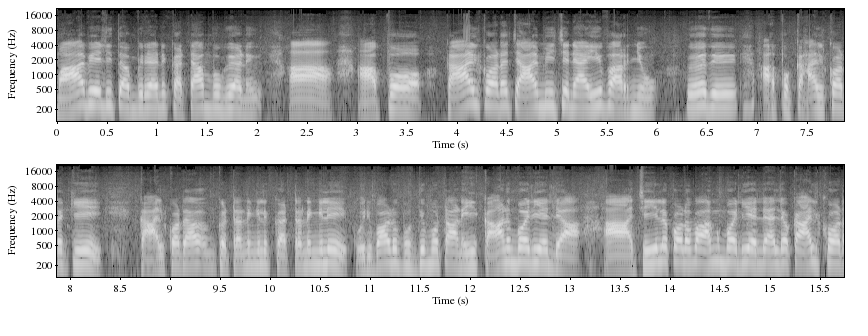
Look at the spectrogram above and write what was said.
മാവേലി തമ്പുരാന് കെട്ടാൻ പോകുകയാണ് ആ അപ്പോ കാൽക്കോട ചാമീച്ചനായി പറഞ്ഞു. ഏത് അപ്പോൾ കാൽക്കോടയ്ക്ക് കാൽക്കോട കിട്ടണമെങ്കിൽ കെട്ടണമെങ്കിൽ ഒരുപാട് ബുദ്ധിമുട്ടാണ്. ഈ കാണും പോലെയല്ല ആ ചീലക്കോട വാങ്ങും പോലെയല്ല അല്ലോ കാൽക്കോട.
